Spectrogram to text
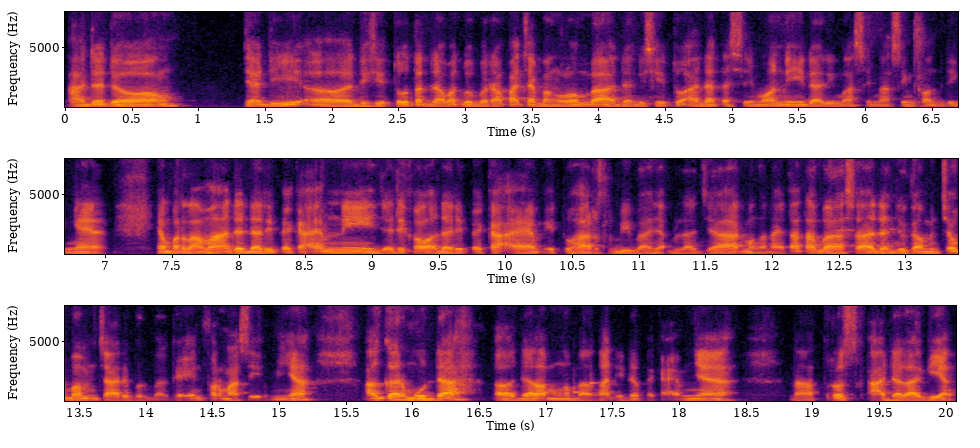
Ada dong. Jadi uh, di situ terdapat beberapa cabang lomba dan di situ ada testimoni dari masing-masing kontingen. Yang pertama ada dari PKM nih. Jadi kalau dari PKM itu harus lebih banyak belajar mengenai tata bahasa dan juga mencoba mencari berbagai informasi ilmiah agar mudah uh, dalam mengembangkan ide PKM-nya. Nah, terus ada lagi yang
